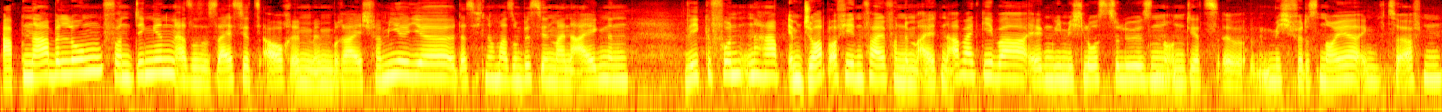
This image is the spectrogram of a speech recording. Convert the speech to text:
Abnabelung von Dingen, also sei es jetzt auch im, im Bereich Familie, dass ich nochmal so ein bisschen meinen eigenen Weg gefunden habe. Im Job auf jeden Fall von einem alten Arbeitgeber irgendwie mich loszulösen und jetzt äh, mich für das Neue irgendwie zu öffnen.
